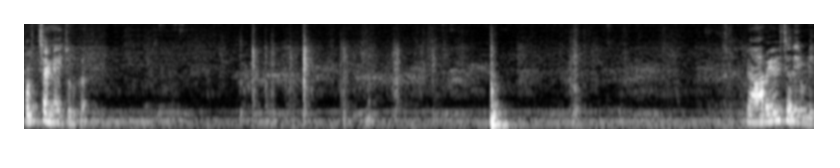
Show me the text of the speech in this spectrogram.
കുറച്ച് എണ്ണ ഒഴിച്ച് കൊടുക്കുക ഒരു ആറേഴ് ചെറിയ ഉള്ളി.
